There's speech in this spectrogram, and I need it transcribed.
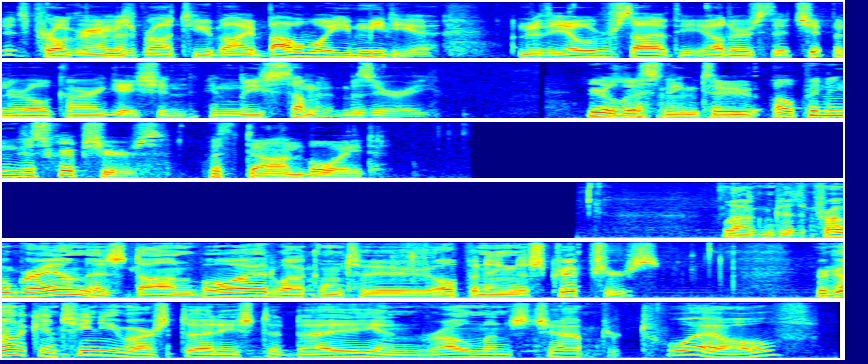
This program is brought to you by Bible Way Media under the oversight of the elders of the Chipman Road Congregation in Lee Summit, Missouri. You're listening to Opening the Scriptures with Don Boyd. Welcome to the program. This is Don Boyd. Welcome to Opening the Scriptures. We're going to continue our studies today in Romans chapter 12.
